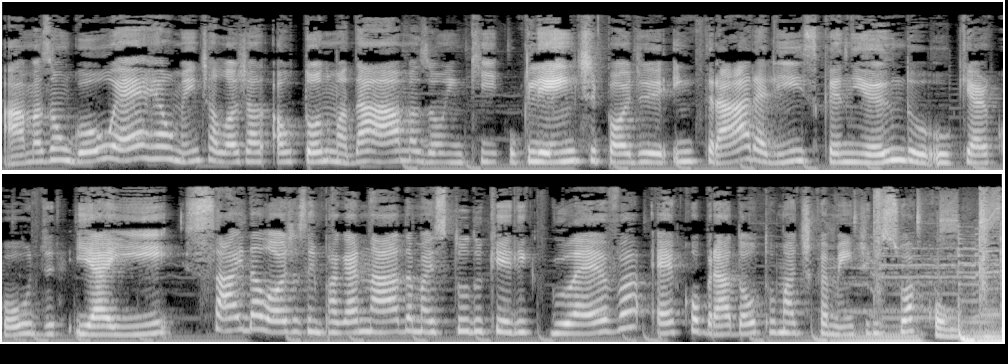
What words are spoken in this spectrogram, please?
A Amazon Go é realmente a loja autônoma da Amazon em que o cliente pode entrar ali escaneando o QR Code e aí sai da loja sem pagar nada, mas tudo que ele leva é cobrado automaticamente em sua conta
